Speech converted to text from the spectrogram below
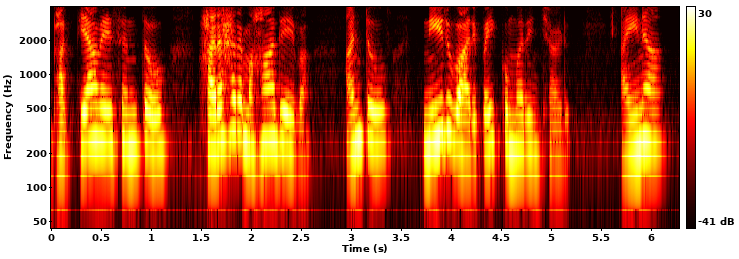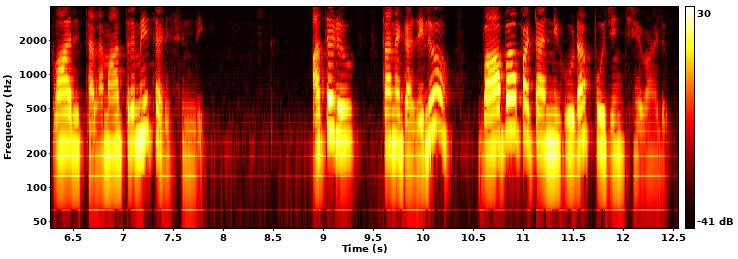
భక్త్యావేశంతో హరహర మహాదేవ అంటూ నీరు వారిపై కుమ్మరించాడు. అయినా వారి తల మాత్రమే తడిసింది. అతడు తన గదిలో బాబా పటాన్ని కూడా పూజించేవాడు.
